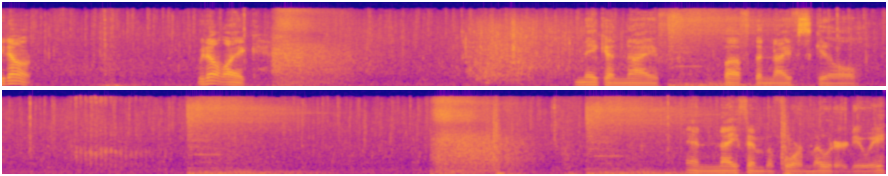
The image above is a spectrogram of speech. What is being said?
We don't... We don't, like... Make a knife, buff the knife skill. And knife him before Moder, do we?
